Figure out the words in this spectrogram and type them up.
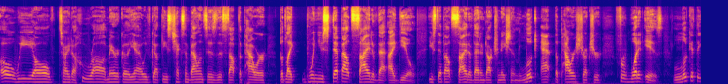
oh, we all try to hoorah America. Yeah, we've got these checks and balances that stop the power but like when you step outside of that ideal, you step outside of that indoctrination, look at the power structure for what it is. Look at the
